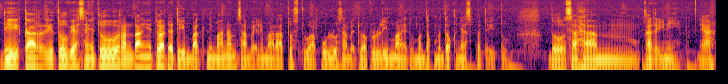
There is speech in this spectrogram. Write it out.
di car itu biasanya itu rentangnya itu ada di 456 sampai 520 sampai 25 itu mentok-mentoknya seperti itu untuk saham car ini ya.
